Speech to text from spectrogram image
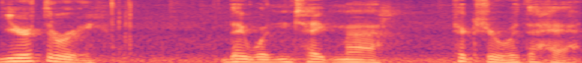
year three, they wouldn't take my picture with the hat.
